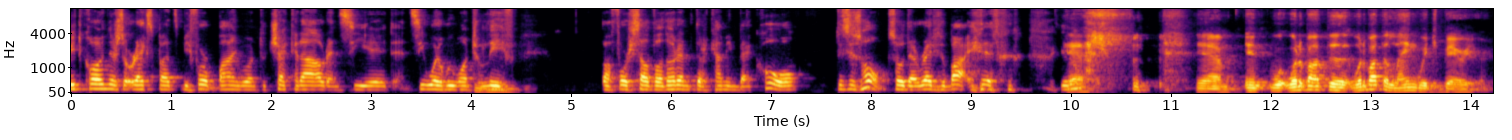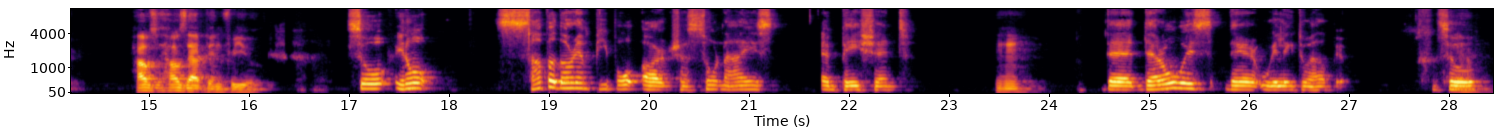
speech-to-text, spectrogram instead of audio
Bitcoiners or expats, before buying, we want to check it out and see it and see where we want to live. Mhm. But for Salvadorian, they're coming back home. This is home, so they're ready to buy. you know? Yeah. yeah. And wh- what about the what about the language barrier? How's how's that been for you? So, you know, Salvadorian people are just so nice and patient hmm that they're always there willing to help you. So,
